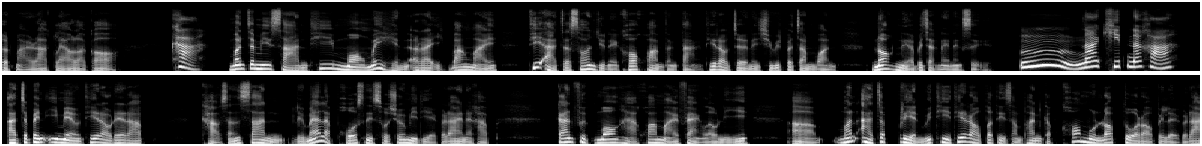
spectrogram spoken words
จดหมายรักแล้วล่ะก็ ค่ะ มันจะมีสารที่มองไม่เห็นอะไรอีกบ้างไหม ที่อาจจะซ่อนอยู่ในข้อความต่างๆ ที่เราเจอในชีวิตประจำวัน นอกเหนือไปจากในหนังสือ อืม น่าคิดนะคะ อาจจะเป็นอีเมลที่เราได้รับ ข่าวสั้นๆ หรือแม้แต่โพสต์ในโซเชียลมีเดียก็ได้นะครับ การฝึกมองหาความหมายแฝงเหล่านี้เอ่อ มันอาจจะเปลี่ยนวิธีที่เราปฏิสัมพันธ์กับข้อมูลรอบตัวเราไปเลยก็ได้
